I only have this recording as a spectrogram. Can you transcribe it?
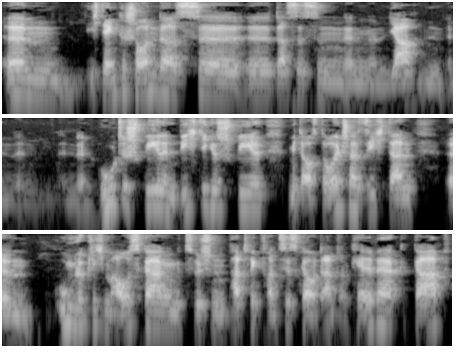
Ähm, ich denke schon, dass, äh, äh dass es ein, ein ja, ein, ein, ein, gutes Spiel, ein wichtiges Spiel mit aus deutscher Sicht dann ähm, unglücklichem Ausgang zwischen Patrick Franziska und Anton Kellberg gab.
